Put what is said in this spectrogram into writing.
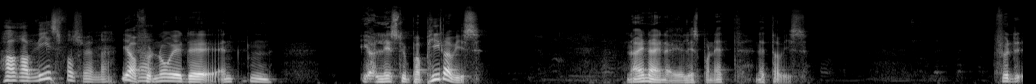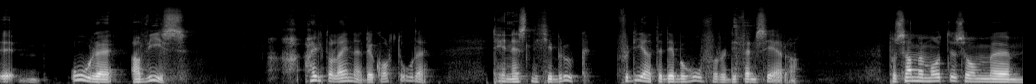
Har avis forsvunnet? Ja, for nå er det enten Ja, leser du papiravis? Nei, nei, nei, jeg leser på nett. Nettavis. For det, ordet avis, helt alene, det korte ordet, det er nesten ikke i bruk. Fordi at det er behov for å differensiere. På samme måte som eh,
